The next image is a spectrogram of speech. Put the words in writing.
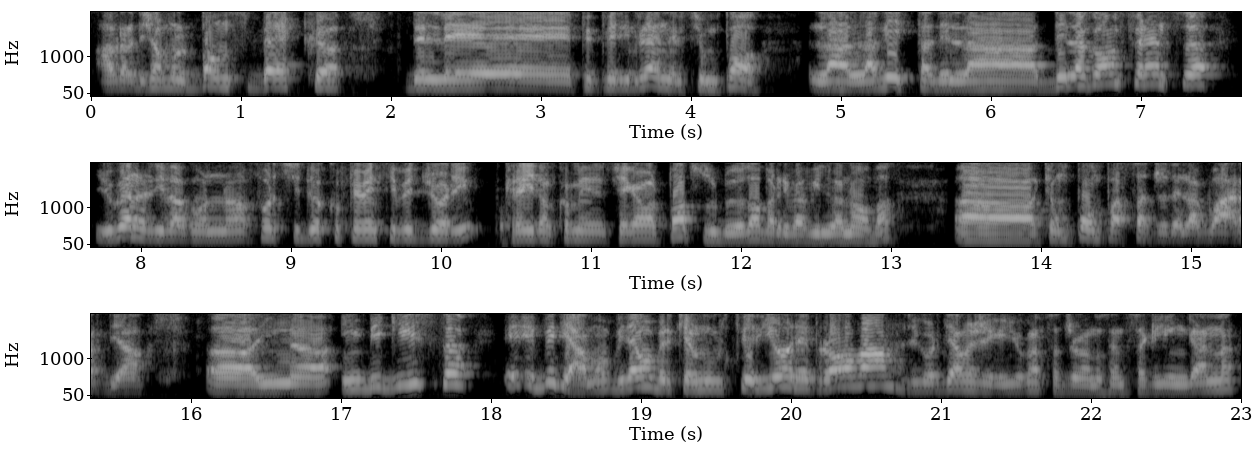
avrà diciamo il bounce back delle... per, per riprendersi un po' la, la vetta della, della conference. Yukon arriva con forse due accoppiamenti peggiori. Creighton, come spiegava il Pozzo, subito dopo arriva Villanova. Uh, che è un po' un passaggio della guardia uh, in, in, Big East e, e, vediamo, vediamo perché è un'ulteriore prova ricordiamoci che Yukon sta giocando senza Klingan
